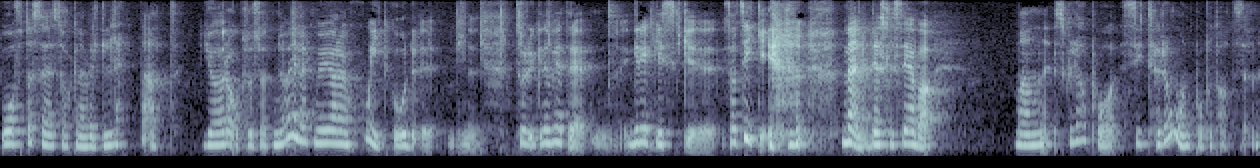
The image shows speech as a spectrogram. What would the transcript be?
Och oftast är sakerna väldigt lätta att göra också. Så att nu har jag lärt mig att göra en skitgod eh, vad heter det? grekisk eh, tzatziki. Men det jag skulle säga var man skulle ha på citron på potatisen,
